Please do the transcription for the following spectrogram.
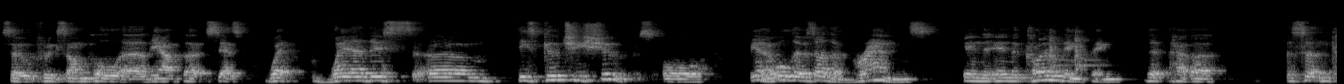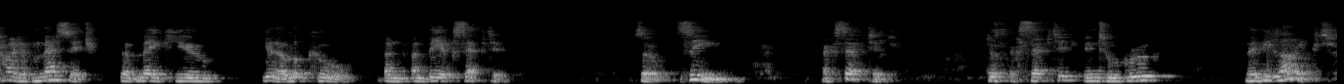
So, for example, uh, the advert says, wear, wear this, um, these Gucci shoes, or, you know, all those other brands in the, in the clothing thing that have a, a certain kind of message that make you, you know, look cool and, and be accepted. So, seen, accepted, just accepted into a group, maybe liked.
